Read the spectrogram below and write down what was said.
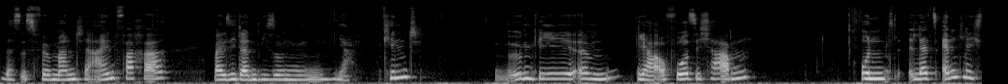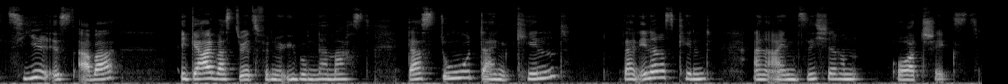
Das ist für manche einfacher, weil sie dann wie so ein ja, Kind irgendwie ähm, ja, auch vor sich haben. Und letztendlich Ziel ist aber, egal was du jetzt für eine Übung da machst, dass du dein Kind, dein inneres Kind an einen sicheren Ort schickst.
